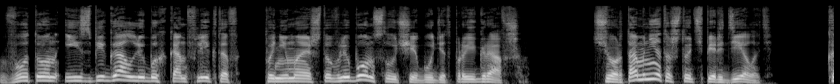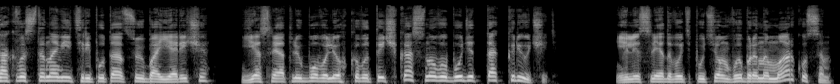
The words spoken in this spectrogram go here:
Вот он и избегал любых конфликтов, понимая, что в любом случае будет проигравшим. Черт, а мне-то что теперь делать? Как восстановить репутацию Боярича, если от любого легкого тычка снова будет так крючить? Или следовать путем выбранным Маркусом,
